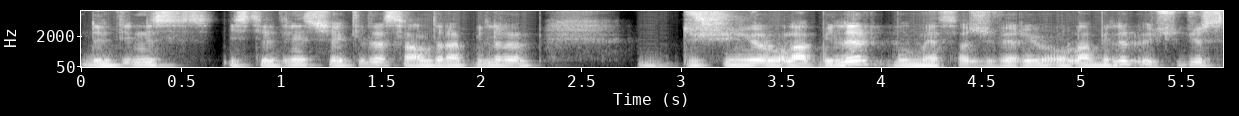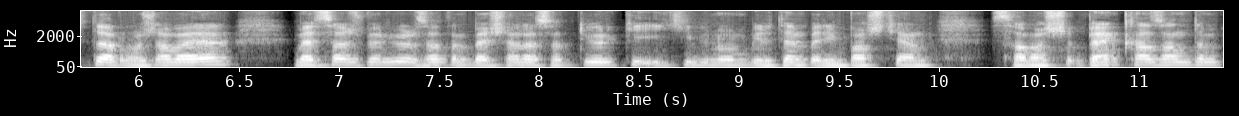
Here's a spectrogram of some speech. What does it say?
dediğiniz istediğiniz şekilde saldırabilirim düşünüyor olabilir. Bu mesajı veriyor olabilir. Üçüncüsü de Rojava'ya mesaj veriyor. Zaten Beşar Esad diyor ki 2011'den beri başlayan savaşı ben kazandım.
